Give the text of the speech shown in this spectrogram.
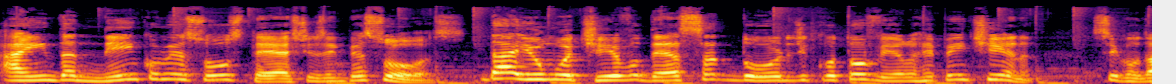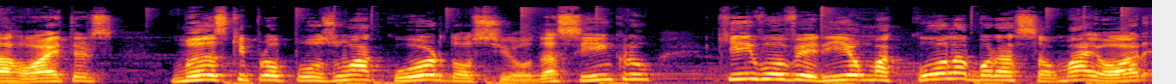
ainda nem começou os testes em pessoas. Daí o motivo dessa dor de cotovelo repentina. Segundo a Reuters, Musk propôs um acordo ao CEO da Synchron que envolveria uma colaboração maior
